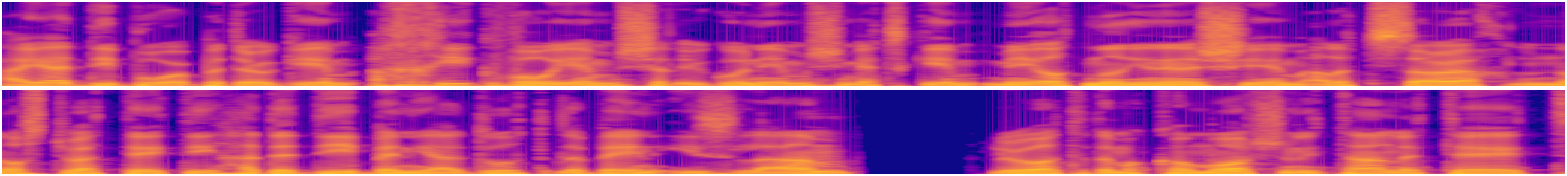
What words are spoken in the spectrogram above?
היה דיבור בדרגים הכי גבוהים של ארגונים שמייצגים מאות מיליוני אנשים על הצורך לנוסטרטטי הדדי בין יהדות לבין אסלאם, לראות את המקומות שניתן לתת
